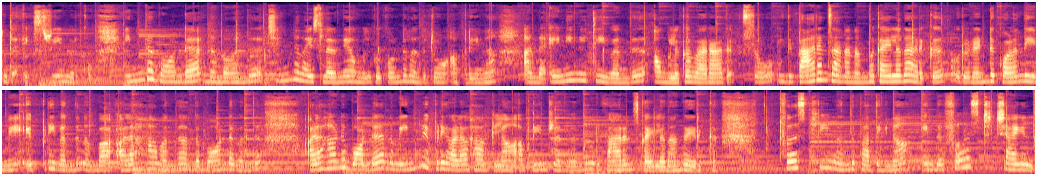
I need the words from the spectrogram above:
டு த எக்ஸ்ட்ரீம் இருக்கும். இந்த பாண்டை நம்ம வந்து சின்ன வயசுலேருந்தே அவங்களுக்கு கொண்டு வந்துட்டோம் அப்படின்னா அந்த எனிமிட்டி வந்து அவங்களுக்கு வராது. ஸோ இது பேரண்ட்ஸான ஆனால் நம்ம கையில் தான் இருக்குது ஒரு ரெண்டு குழந்தையுமே எப்படி வந்து நம்ம அழகாக வந்து அந்த பாண்டை வந்து அழகான பாண்டை நம்ம இன்னும் எப்படி அழகாக்கலாம் அப்படின்றது வந்து ஒரு பேரண்ட்ஸ் கையில் தாங்க இருக்குது ஃபர்ஸ்ட்லி வந்து பார்த்திங்கன்னா இந்த ஃபர்ஸ்ட் சைல்டு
